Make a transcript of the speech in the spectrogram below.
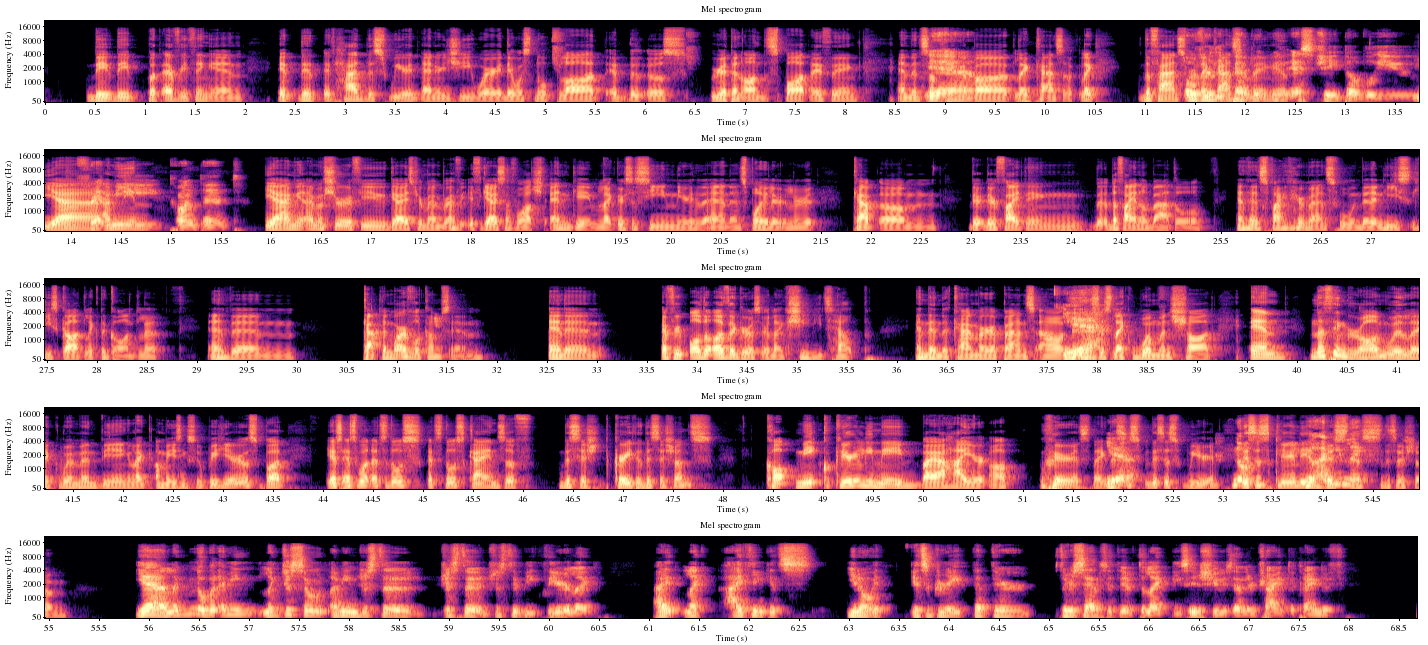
they they put everything in. It it, it had this weird energy where there was no plot. It, it was written on the spot, I think, and then something Yeah. about like cancel like the fans were like canceling it. SJW. Yeah, I mean- content. Yeah, I mean, I'm sure if you guys remember, if if you guys have watched Endgame, like there's a scene near the end, and spoiler alert, Cap, um, they're they're fighting the, the final battle, and then Spider Man's wounded, and he's he's got like the gauntlet, and then Captain Marvel comes in, and then every all the other girls are like, she needs help, and then the camera pans out, and Yeah. it's just like woman shot, and nothing wrong with like women being like amazing superheroes, but it's it's what it's those it's those kinds of decision creative decisions co- clearly made by a higher up where it's like this Yeah. is this is weird No, this is clearly no, a I mean, like- business decision Yeah, like no, but I mean, like just so I mean, just to just to just to be clear, like I like I think it's you know it it's great that they're they're sensitive to like these issues and they're trying to kind of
